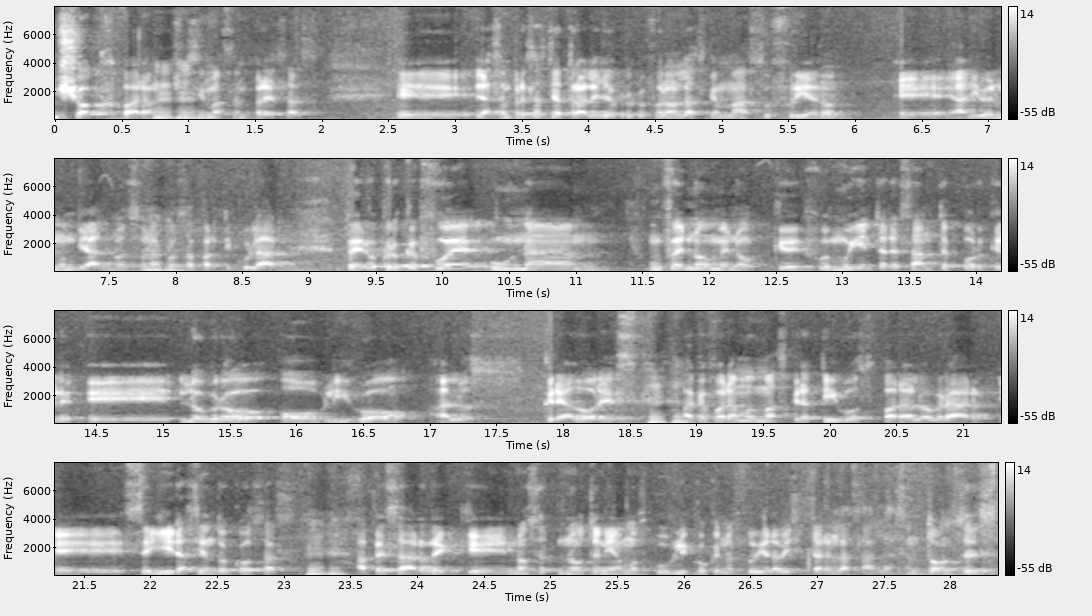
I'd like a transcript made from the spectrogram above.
shock para muchísimas empresas, eh, las empresas teatrales yo creo que fueron las que más sufrieron eh, a nivel mundial, no es una cosa particular, pero creo que fue una un fenómeno que fue muy interesante porque eh, logró o obligó a los creadores a que fuéramos más creativos para lograr eh, seguir haciendo cosas a pesar de que no, no teníamos público que nos pudiera visitar en las salas. Entonces,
